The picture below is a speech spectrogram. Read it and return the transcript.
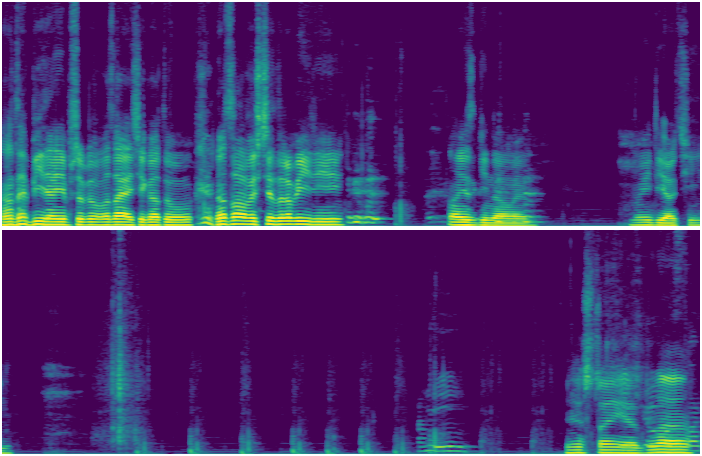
No debile, nie przeprowadzajcie go tu. No co wyście zrobili? No i zginąłem. No idioci. Jeszcze jedna.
